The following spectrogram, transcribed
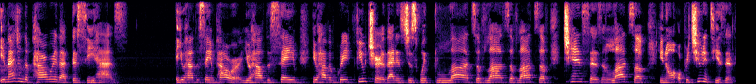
imagine the power that this sea has you have the same power you have the same you have a great future that is just with lots of lots of lots of chances and lots of you know opportunities and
